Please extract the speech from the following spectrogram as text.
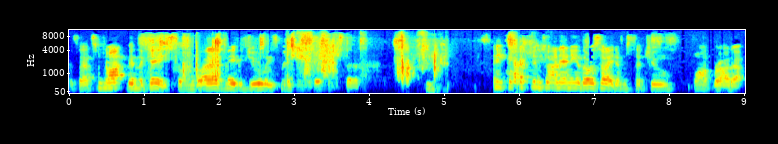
Because that's not been the case, so I'm glad maybe Julie's making a difference there. Any questions on any of those items that you want brought up?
